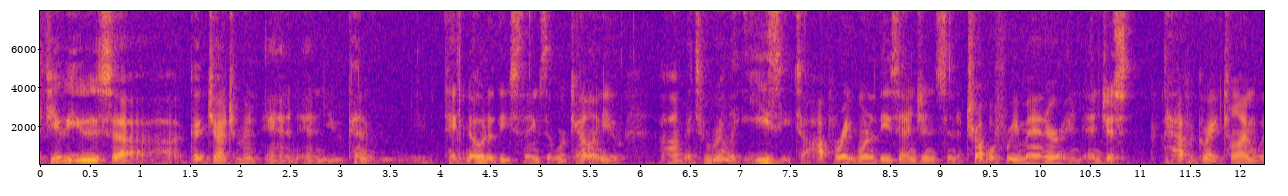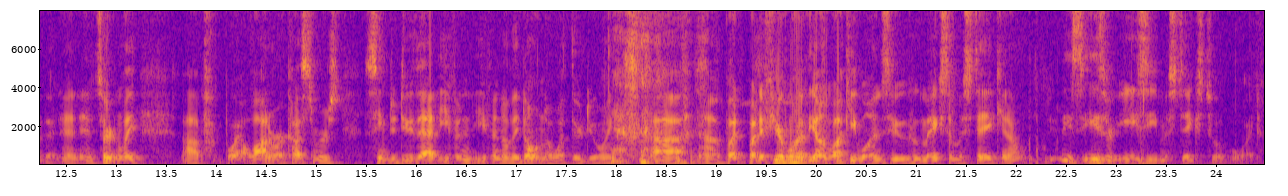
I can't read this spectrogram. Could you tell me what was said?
If you use uh, uh, good judgment and, and you kind of you take note of these things that we're telling you, um, it's really easy to operate one of these engines in a trouble-free manner and, and just have a great time with it. And, and certainly, uh, boy, a lot of our customers seem to do that even even though they don't know what they're doing. uh, uh, but but if you're one of the unlucky ones who, who makes a mistake, you know, these, these are easy mistakes to avoid.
